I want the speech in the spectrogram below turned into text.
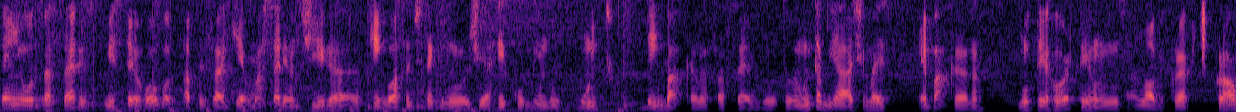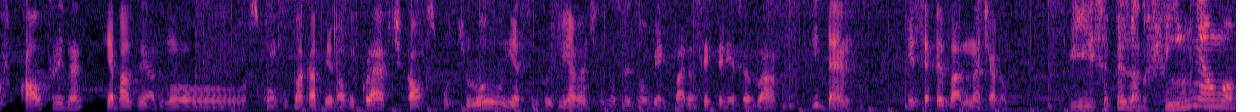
Tem outras séries, Mr. Robot, apesar que é uma série antiga, quem gosta de tecnologia recomendo muito. Bem bacana essa série, muito, muita viagem, mas é bacana. No terror tem uns Lovecraft Country, né? Que é baseado nos contos do HP Lovecraft, Call of Cthulhu e assim por diante. Vocês vão ver várias referências lá. E Dan. Esse é pesado, né, Thiago? Esse é pesado. Fim é um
